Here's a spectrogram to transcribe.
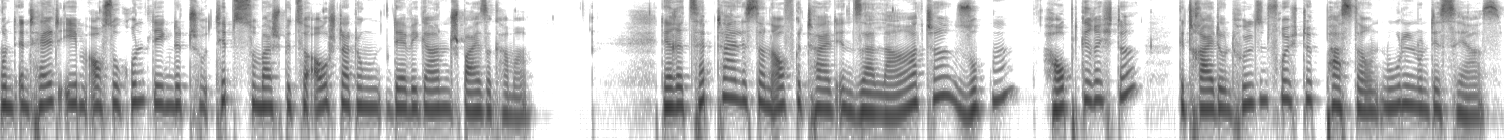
und enthält eben auch so grundlegende Tipps zum Beispiel zur Ausstattung der veganen Speisekammer. Der Rezeptteil ist dann aufgeteilt in Salate, Suppen, Hauptgerichte, Getreide und Hülsenfrüchte, Pasta und Nudeln und Desserts.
